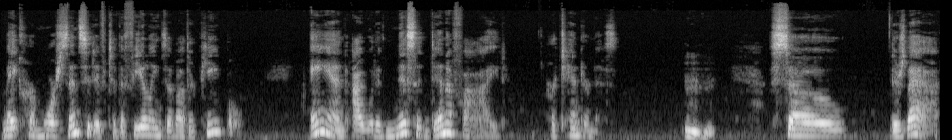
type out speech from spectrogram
make her more sensitive to the feelings of other people. And I would have misidentified her tenderness. Mm-hmm. So there's that.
